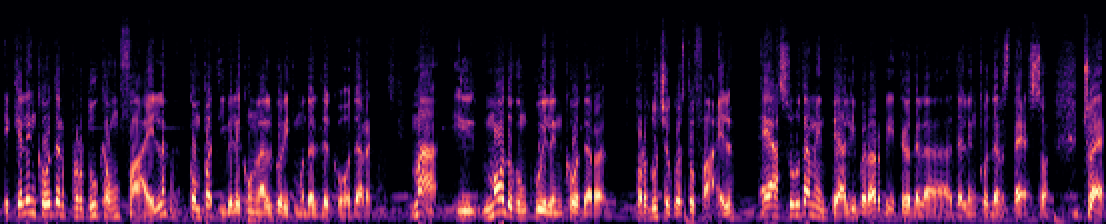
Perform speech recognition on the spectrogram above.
e che l'encoder produca un file compatibile con l'algoritmo del decoder. Ma il modo con cui l'encoder produce questo file è assolutamente a libero arbitrio della, dell'encoder stesso. Cioè,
